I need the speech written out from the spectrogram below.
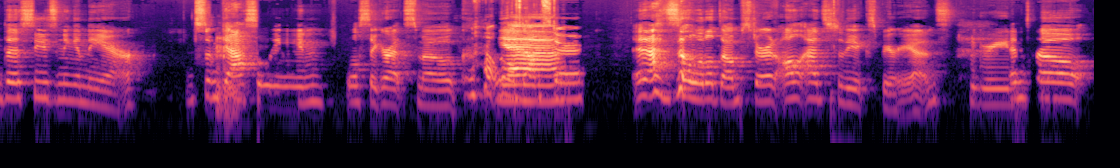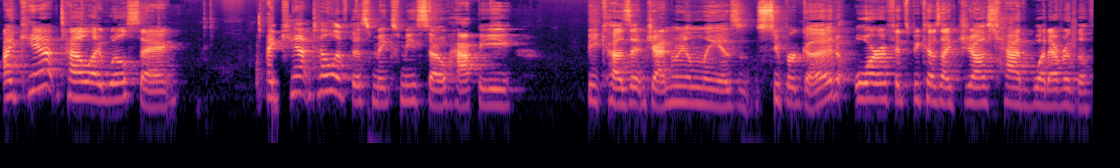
the seasoning in the air. Some mm-hmm. gasoline, little cigarette smoke. A little Yeah. dumpster. It adds a little dumpster. It all adds to the experience. Agreed. And so I can't tell, I will say, I can't tell if this makes me so happy because it genuinely is super good or if it's because I just had whatever the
